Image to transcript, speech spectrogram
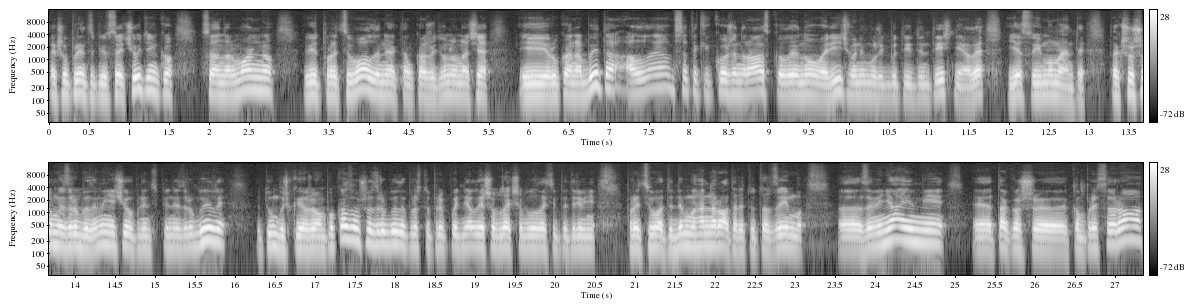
Так що, в принципі, все чутенько, все нормально, відпрацювали, ну як там кажуть, воно наче і рука набита, але все-таки кожен раз, коли нова річ, вони можуть бути ідентичні, але є свої моменти. Так що, що ми зробили? Ми нічого, в принципі, не зробили. Тумбочку я вже вам показував, що зробили, просто приподняли, щоб легше було Лесі Петрівні працювати. Димогенератори тут взаємозаміняємі, е, також е, компресора.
